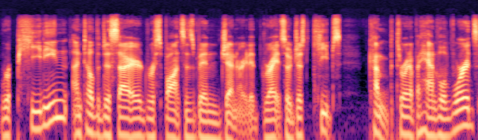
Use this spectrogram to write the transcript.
repeating until the desired response has been generated right so it just keeps come throwing up a handful of words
